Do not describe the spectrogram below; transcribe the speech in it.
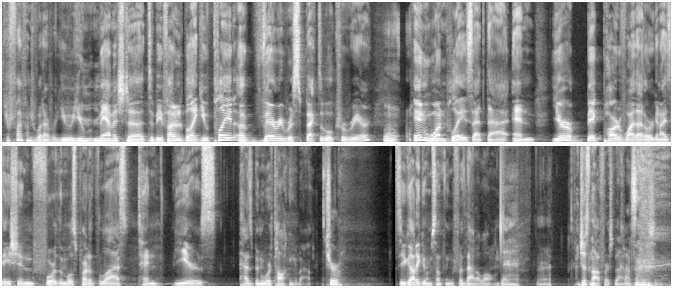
you're 500, whatever. You you managed to to be 500, but like you played a very respectable career mm. in one place at that, and you're a big part of why that organization, for the most part of the last 10 years, has been worth talking about. True. So you got to give him something for that alone, Yeah. All right. just not first ballot.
